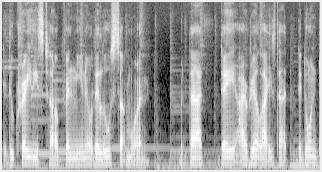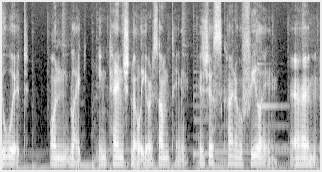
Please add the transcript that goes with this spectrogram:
they do crazy stuff when you know they lose someone. But that day I realized that they don't do it on like intentionally or something. It's just kind of a feeling. And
